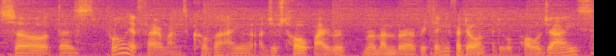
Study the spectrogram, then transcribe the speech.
so there's probably a fair amount to cover. I, I just hope I re remember everything. If I don't, I do apologise.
